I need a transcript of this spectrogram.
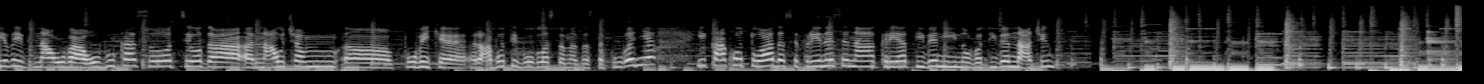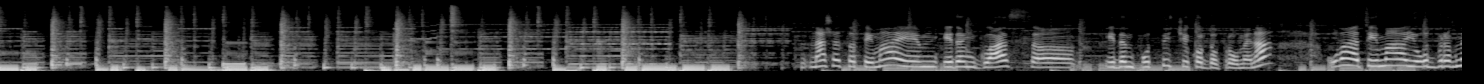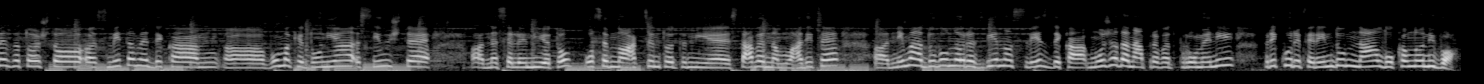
пријавив на оваа обука со цел да научам повеќе работи во областа на застапување и како тоа да се пренесе на креативен и иновативен начин. Нашата тема е еден глас, еден подпис, чекор до промена. Оваа тема ја одбравме затоа што сметаме дека во Македонија се уште населението, посебно акцентот ни е ставен на младите, нема доволно развиено свест дека може да направат промени преку референдум на локално ниво.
